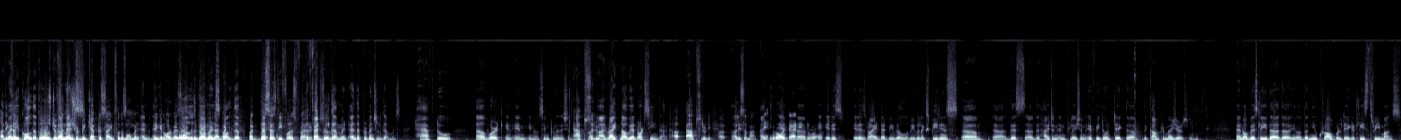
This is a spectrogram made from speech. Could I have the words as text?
I think when you call the those differences governments, should be kept aside for the moment. and- they can always all have the the debate governments, that, but, all the- but this is the first priority. the federal sir. government and the provincial governments have to uh, work in, in you know synchronization. Absolutely. Uh, right now, we are not seeing that. Uh, absolutely, uh, Ali Salman. I think all that, uh, into a- i- it is it is right that we will we will experience um, uh, this uh, the heightened inflation if we don't take the the countermeasures, and obviously the the you know the new crop will take at least three months.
